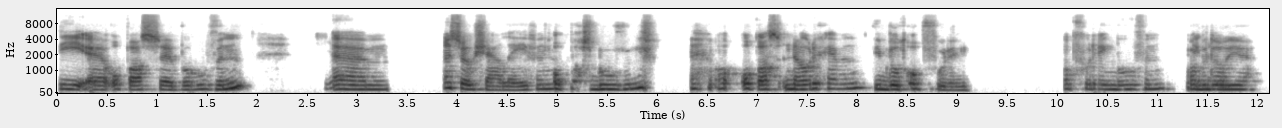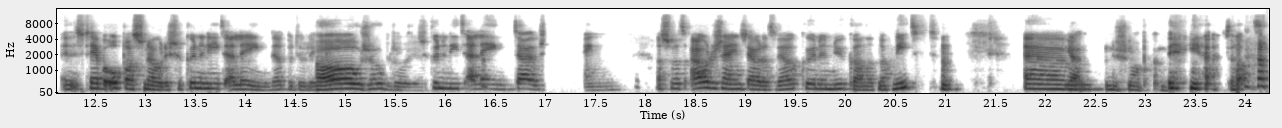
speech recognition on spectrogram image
die uh, oppas uh, behoeven. Ja. Um, een sociaal leven. Oppas behoeven. oppas nodig hebben. Je bedoelt opvoeding. Opvoeding behoeven. Wat bedoel je? Ze hebben oppas nodig. Ze kunnen niet alleen, dat bedoel ik. Oh, zo bedoel je. Ze kunnen niet alleen thuis zijn. Als ze wat ouder zijn, zou dat wel kunnen. Nu kan dat nog niet. Um, ja, nu snap ik hem. ja, dat.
